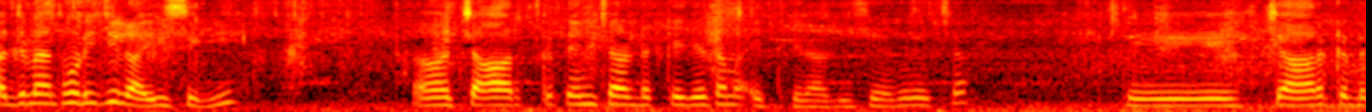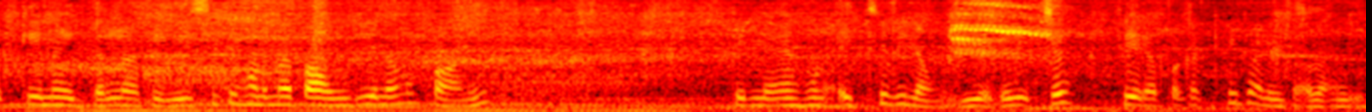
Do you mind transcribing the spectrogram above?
ਅੱਜ ਮੈਂ ਥੋੜੀ ਜਿਹੀ ਲਾਈ ਸੀਗੀ। ਚਾਰ ਕੁ, ਤਿੰਨ ਚਾਰ ਡੱਕੇ ਜੇ ਤਾਂ ਮੈਂ ਇੱਥੇ ਲਾ ਗਈ ਸੀ ਇਹਦੇ ਵਿੱਚ। ਤੇ ਚਾਰ ਕੁ ਡੱਕੇ ਮੈਂ ਇੱਧਰ ਲਾ ਕੇ ਗਈ ਸੀ ਤੇ ਹੁਣ ਮੈਂ ਪਾਉਂਗੀ ਇਹਨਾਂ ਨੂੰ ਪਾਣੀ। ਤੇ ਮੈਂ ਹੁਣ ਇੱਥੇ ਵੀ ਲਾਉਂਗੀ ਇਹਦੇ ਵਿੱਚ। ਫਿਰ ਆਪਾਂ ਇਕੱਠੇ ਪਾਣੀ ਪਾ ਦਾਂਗੇ।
